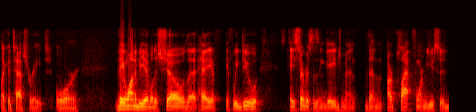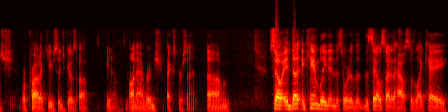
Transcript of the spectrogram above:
like attach rate, or they want to be able to show that hey, if if we do a services engagement, then our platform usage or product usage goes up, you know, on average X percent. Um, so it does it can bleed into sort of the, the sales side of the house of like, hey,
